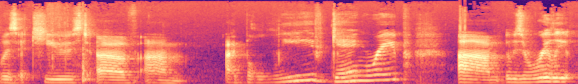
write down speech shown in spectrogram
was accused of um, I believe gang rape. Um, it was a really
